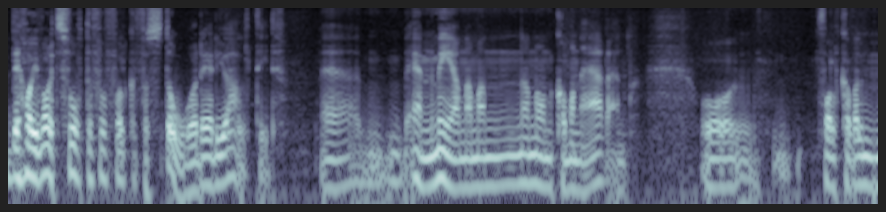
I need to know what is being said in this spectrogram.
Det har ju varit svårt att få folk att förstå och det är det ju alltid. Eh, än mer när, man, när någon kommer nära en. Och folk har väl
